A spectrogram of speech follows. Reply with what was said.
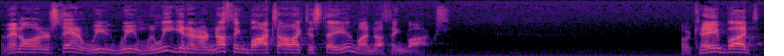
And they don't understand. We, we, when we get in our nothing box, I like to stay in my nothing box. Okay, but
